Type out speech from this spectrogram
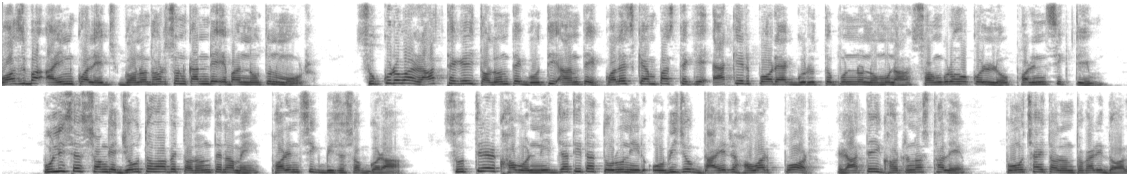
কসবা আইন কলেজ গণধর্ষণ কাণ্ডে এবার নতুন মোড়। শুক্রবার রাত থেকেই তদন্তে গতি আনতে কলেজ ক্যাম্পাস থেকে একের পর এক গুরুত্বপূর্ণ নমুনা সংগ্রহ করল ফরেন্সিক টিম। পুলিশের সঙ্গে যৌথভাবে তদন্তে নামে ফরেন্সিক বিশেষজ্ঞরা। সূত্রের খবর, নির্যাতিতা তরুণীর অভিযোগ দায়ের হওয়ার পর রাতেই ঘটনাস্থলে পৌঁছায় তদন্তকারী দল।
